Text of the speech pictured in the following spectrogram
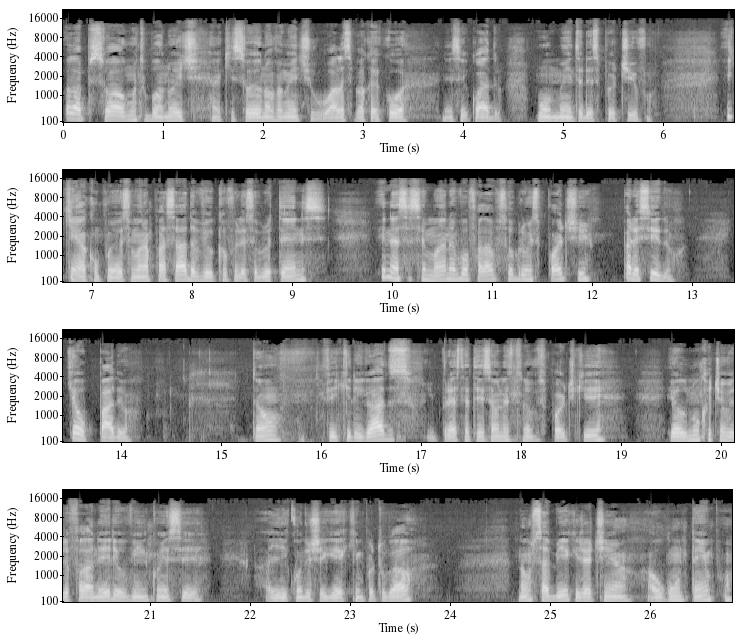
Olá pessoal, muito boa noite. Aqui sou eu novamente, o Wallace Bacaicoa, nesse quadro Momento Desportivo. E quem acompanhou a semana passada viu que eu falei sobre o tênis e nessa semana eu vou falar sobre um esporte parecido, que é o paddle. Então, fiquem ligados e prestem atenção nesse novo esporte que eu nunca tinha ouvido falar nele, eu vim conhecer aí quando eu cheguei aqui em Portugal. Não sabia que já tinha algum tempo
